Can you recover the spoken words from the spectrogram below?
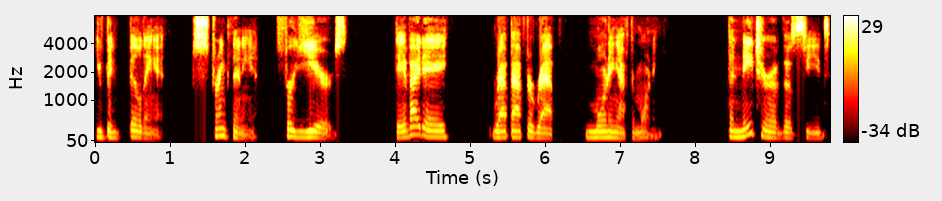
You've been building it strengthening it for years, day by day, rep after rep, morning after morning. The nature of those seeds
